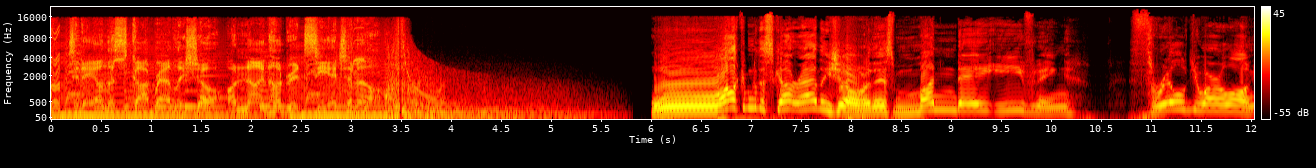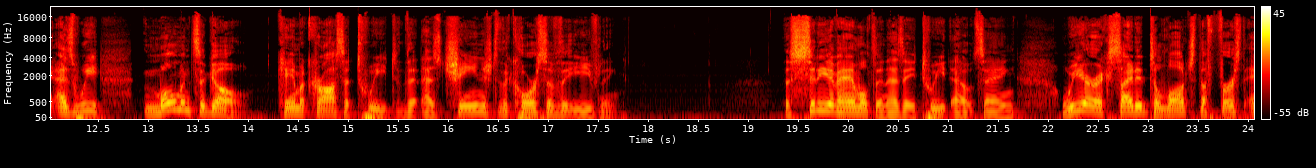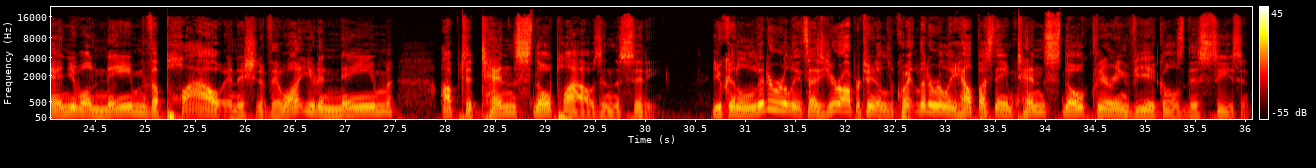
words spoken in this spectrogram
Today on The Scott Radley Show on 900 CHML. Welcome to the Scott Radley Show for this Monday evening. Thrilled you are along as we moments ago came across a tweet that has changed the course of the evening. The city of Hamilton has a tweet out saying, We are excited to launch the first annual Name the Plow initiative. They want you to name up to 10 snowplows in the city. You can literally, it says, your opportunity to quite literally help us name 10 snow clearing vehicles this season.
